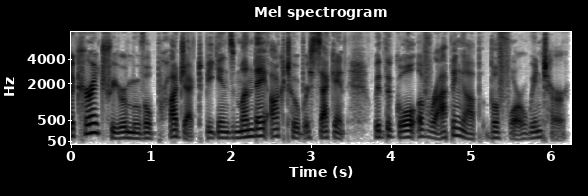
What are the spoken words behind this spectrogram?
The current tree removal project begins Monday, October 2nd, with the goal of wrapping up before winter.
